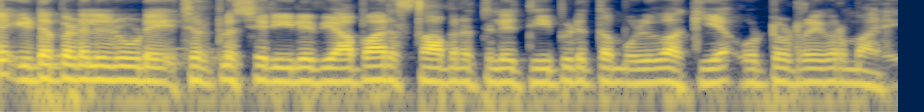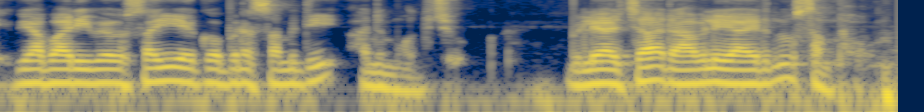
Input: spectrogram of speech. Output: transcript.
ഇടപെടലിലൂടെ ചെർപ്പളശ്ശേരിയിലെ വ്യാപാര സ്ഥാപനത്തിലെ തീപിടുത്തം ഒഴിവാക്കിയ ഓട്ടോ ഡ്രൈവർമാരെ വ്യാപാരി വ്യവസായി ഏകോപന സമിതി അനുമോദിച്ചു. വെള്ളിയാഴ്ച രാവിലെയായിരുന്നു സംഭവം.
